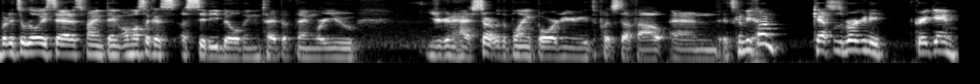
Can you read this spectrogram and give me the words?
but it's a really satisfying thing, almost like a city building type of thing, where you you're gonna have start with a blank board, and you're gonna get to put stuff out, and it's gonna be Yeah. fun. Castles of Burgundy, great game.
